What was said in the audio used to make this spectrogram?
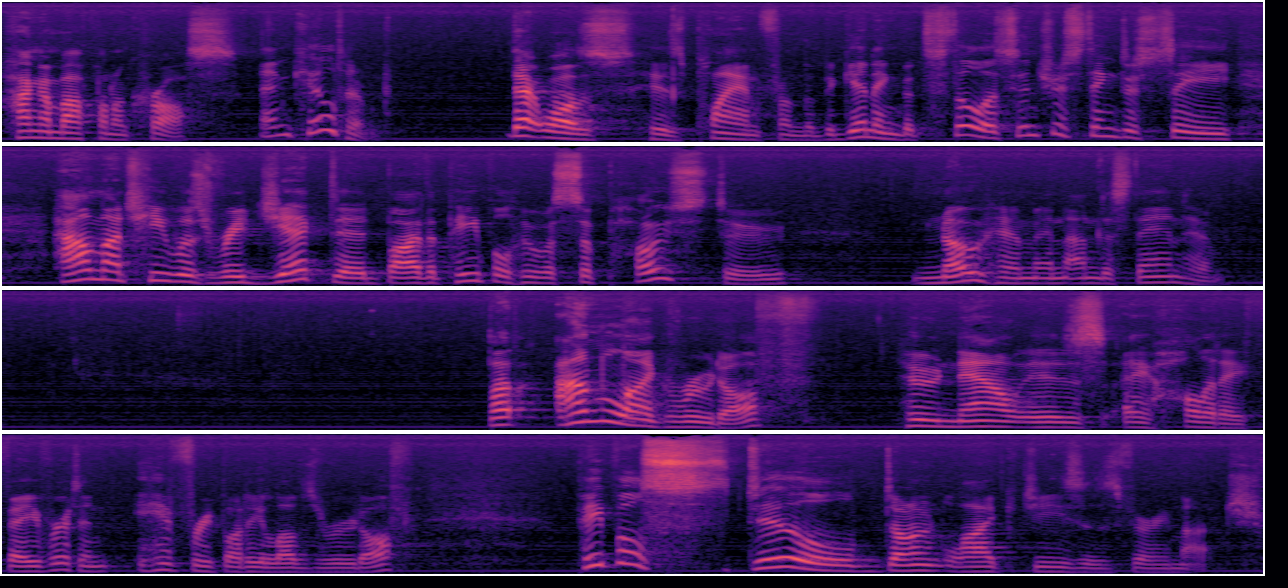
hung him up on a cross and killed him. That was his plan from the beginning, but still, it's interesting to see how much he was rejected by the people who were supposed to know him and understand him. But unlike Rudolph, who now is a holiday favorite and everybody loves Rudolph, people still don't like Jesus very much.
